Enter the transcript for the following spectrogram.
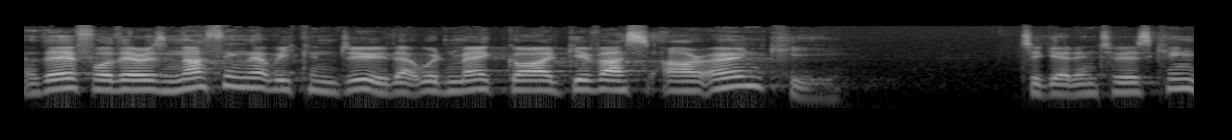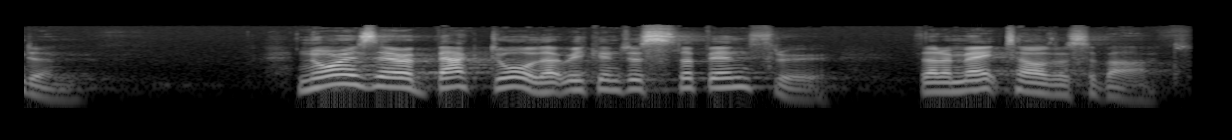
And therefore, there is nothing that we can do that would make God give us our own key to get into His kingdom. Nor is there a back door that we can just slip in through that a mate tells us about.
